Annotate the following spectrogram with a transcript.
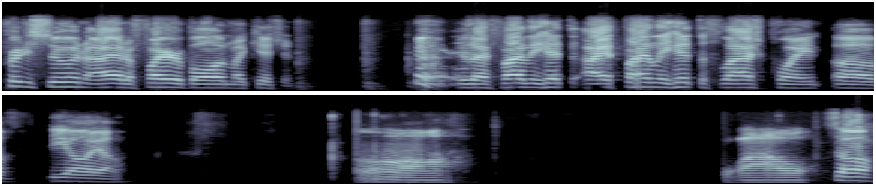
pretty soon I had a fireball in my kitchen because I finally hit I finally hit the flash point of the oil. Oh. Wow. So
